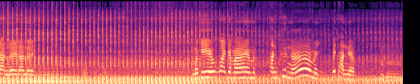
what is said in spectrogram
ลั่นเลยลั่นเลย เมื่อกี้ว่าจะมาให้มันทันขึ้นนะ ไม่ไม่ทันเนี่ยอื้ออ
